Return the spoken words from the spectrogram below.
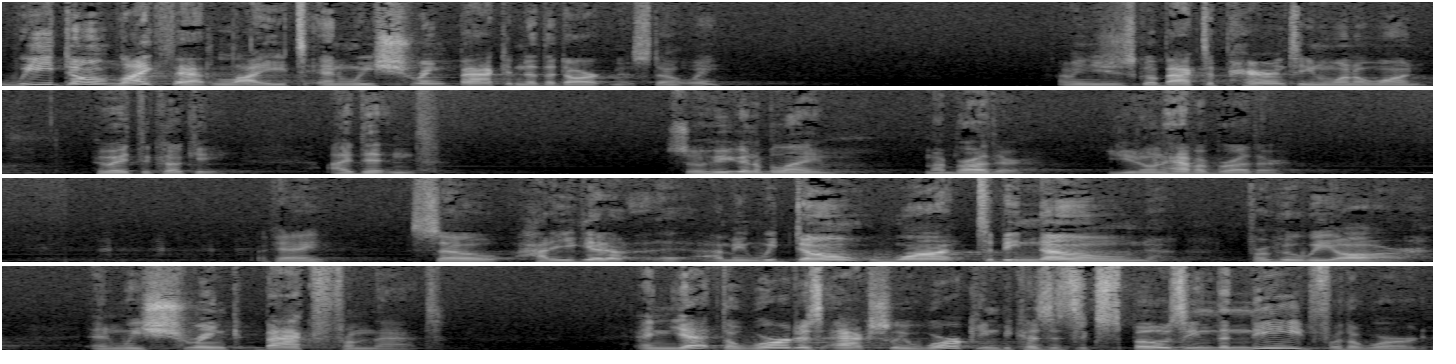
we don't like that light and we shrink back into the darkness, don't we? I mean, you just go back to parenting 101. Who ate the cookie? I didn't. So who are you going to blame? My brother. You don't have a brother. Okay? So, how do you get? Uh, I mean, we don't want to be known for who we are, and we shrink back from that. And yet, the word is actually working because it's exposing the need for the word,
